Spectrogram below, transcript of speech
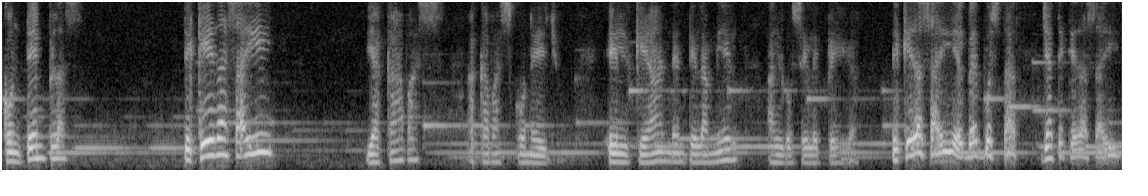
contemplas, te quedas ahí y acabas, acabas con ello. El que anda entre la miel, algo se le pega. Te quedas ahí, el verbo estar, ya te quedas ahí.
